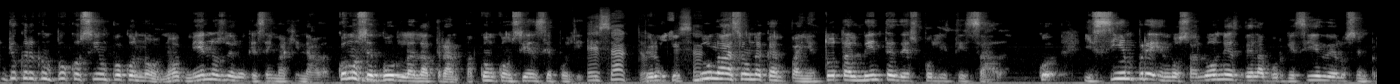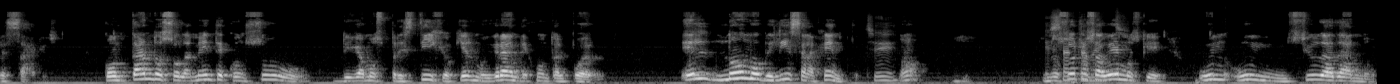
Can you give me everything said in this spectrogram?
yo creo que un poco sí, un poco no, ¿no? Menos de lo que se imaginaba. ¿Cómo se burla la trampa? Con conciencia política. Exacto. Pero si uno hace una campaña totalmente despolitizada y siempre en los salones de la burguesía y de los empresarios, contando solamente con su, digamos, prestigio, que es muy grande junto al pueblo, él no moviliza a la gente, sí. ¿no? Nosotros sabemos que un, un ciudadano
